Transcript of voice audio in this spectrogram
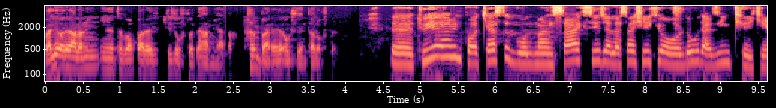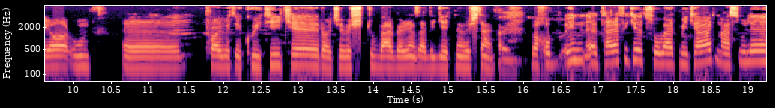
ولی آره الان این اتفاق برای چیز افتاده همین الان. برای Occidental افتاده. توی همین پادکست Goldman Sachs یه جلسهش یکی آورده بود از این KKR اون private equity که راجبش تو Barbarians at the Gate نوشتن. آره. و خب این طرفی که صحبت می‌کرد مسئول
